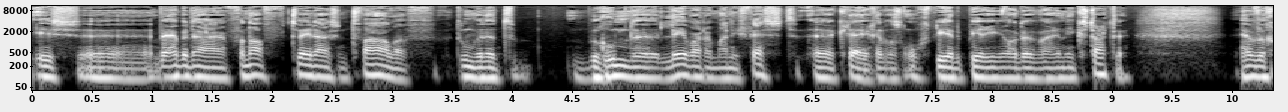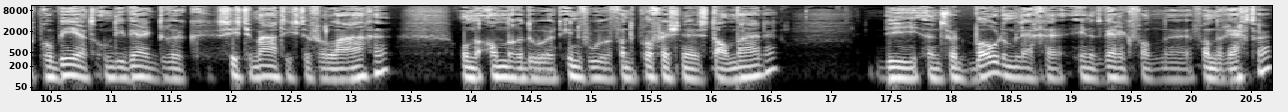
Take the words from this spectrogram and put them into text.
is, uh, we hebben daar vanaf 2012, toen we het beroemde Leeuwarden Manifest uh, kregen. Dat was ongeveer de periode waarin ik startte. Hebben we geprobeerd om die werkdruk systematisch te verlagen. Onder andere door het invoeren van de professionele standaarden. Die een soort bodem leggen in het werk van, uh, van de rechter.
